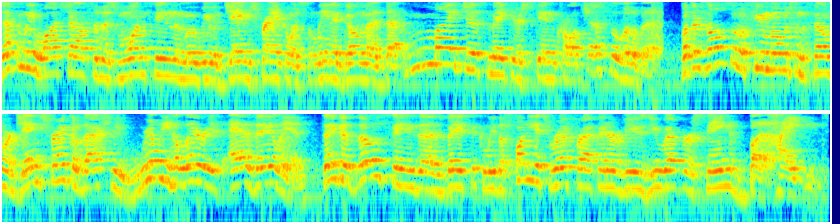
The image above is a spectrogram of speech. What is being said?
Definitely watch out for this one scene in the movie with James Franco and Selena Gomez that might just make your skin crawl just a little bit. But there's also a few moments in the film where James Franco's actually really hilarious as Alien. Think of those scenes as basically the funniest Riff Raff interviews you've ever seen, but heightened.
